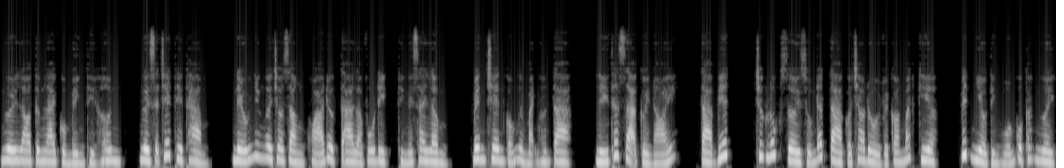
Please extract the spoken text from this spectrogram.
ngươi lo tương lai của mình thì hơn, ngươi sẽ chết thê thảm. Nếu như ngươi cho rằng khóa được ta là vô địch thì ngươi sai lầm, bên trên có người mạnh hơn ta. Lý thất dạ cười nói, ta biết, trước lúc rơi xuống đất ta có trao đổi với con mắt kia, biết nhiều tình huống của các ngươi,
